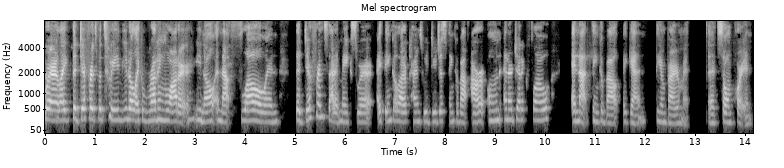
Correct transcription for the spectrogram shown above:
where like the difference between you know like running water you know and that flow and the difference that it makes where i think a lot of times we do just think about our own energetic flow and not think about again the environment it's so important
